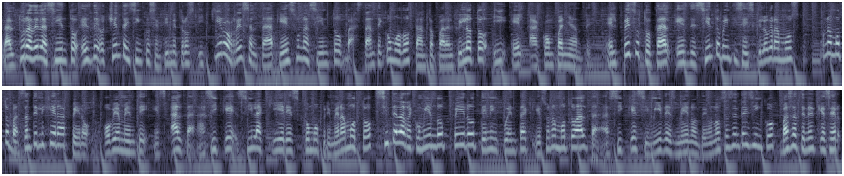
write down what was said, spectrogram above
La altura del asiento es de 85 centímetros y quiero resaltar que es un asiento bastante cómodo tanto para el piloto y el acompañante. El peso total es de 126 kilogramos, una moto bastante ligera pero obviamente es alta, así que si la quieres como primera moto, sí te la recomiendo pero ten en cuenta que es una moto alta, así que si mides menos de 1.65 vas a tener que hacer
